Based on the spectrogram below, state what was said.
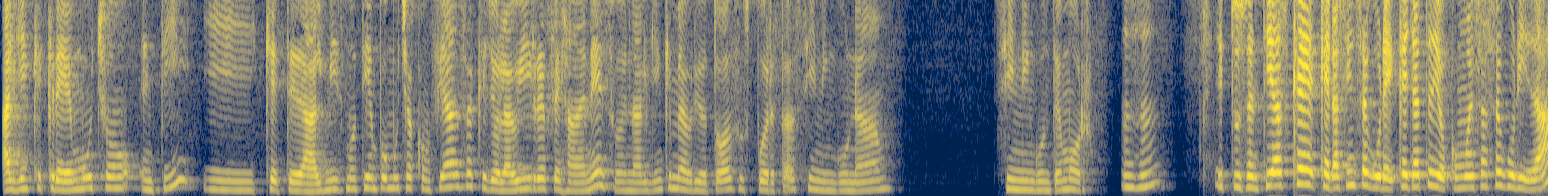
alguien que cree mucho en ti y que te da al mismo tiempo mucha confianza, que yo la vi reflejada en eso, en alguien que me abrió todas sus puertas sin ninguna, sin ningún temor. ¿Y tú sentías que, que, eras insegura y que ella te dio como esa seguridad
